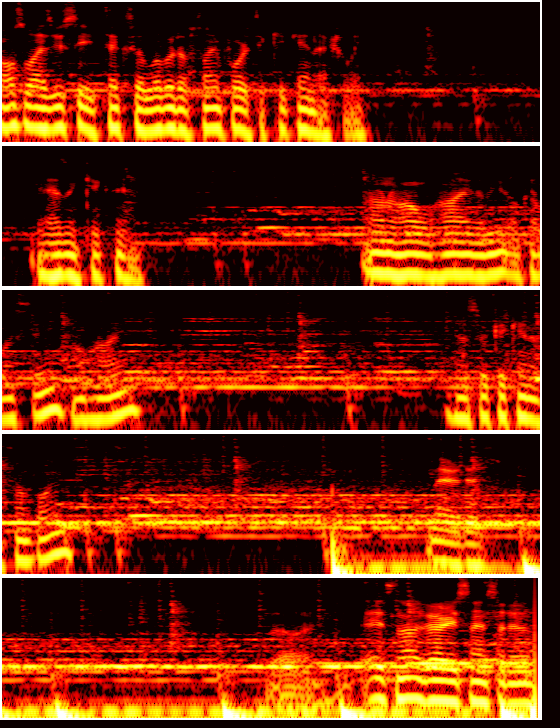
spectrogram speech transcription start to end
Also, as you see, it takes a little bit of time for it to kick in, actually. It hasn't kicked in. I don't know how high the beat. Okay, let's see how high. It has to kick in at some point. There it is. So it's not very sensitive,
